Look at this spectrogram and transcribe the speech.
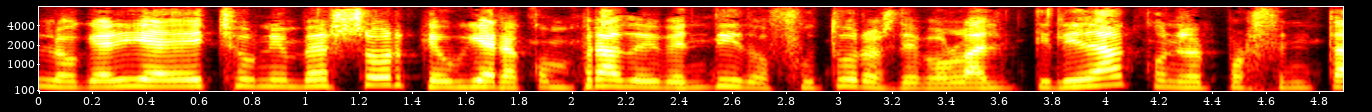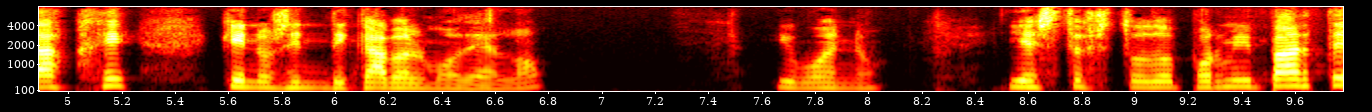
lo que haría hecho un inversor que hubiera comprado y vendido futuros de volatilidad con el porcentaje que nos indicaba el modelo. Y bueno, y esto es todo por mi parte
